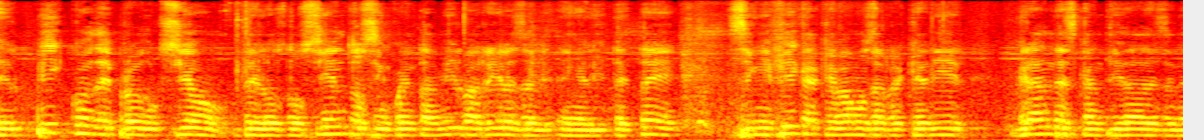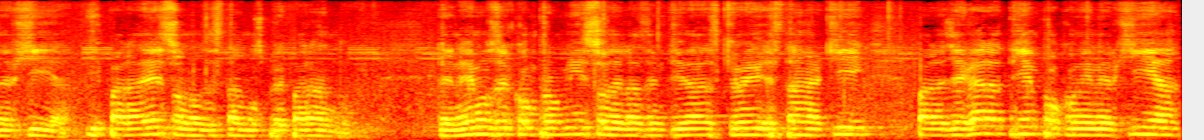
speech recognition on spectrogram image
el pico de producción de los 250 mil barriles en el ITT significa que vamos a requerir grandes cantidades de energía y para eso nos estamos preparando. Tenemos el compromiso de las entidades que hoy están aquí para llegar a tiempo con energía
